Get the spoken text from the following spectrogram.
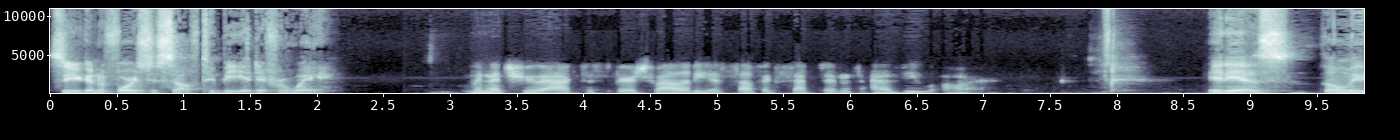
So you're going to force yourself to be a different way when the true act of spirituality is self acceptance as you are. It is. The only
